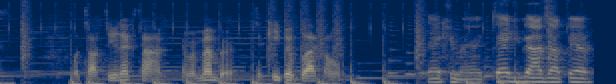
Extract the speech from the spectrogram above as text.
We'll talk to you next time. And remember to keep it black owned. Thank you, man. Thank you guys out there.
